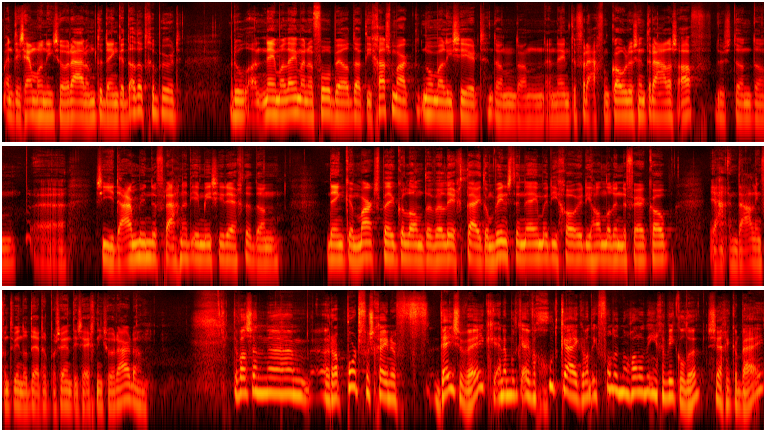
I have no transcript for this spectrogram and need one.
En het is helemaal niet zo raar om te denken dat het gebeurt. Ik bedoel, neem alleen maar een voorbeeld dat die gasmarkt normaliseert. Dan, dan neemt de vraag van kolencentrales af. Dus dan, dan eh, zie je daar minder vraag naar die emissierechten. Dan denken marktspeculanten wellicht tijd om winst te nemen. Die gooien die handel in de verkoop. Ja, een daling van 20, 30 procent is echt niet zo raar dan. Er was een ehm, rapport verschenen deze week. En dan moet ik even goed kijken, want ik vond het nogal een ingewikkelde, zeg ik erbij.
